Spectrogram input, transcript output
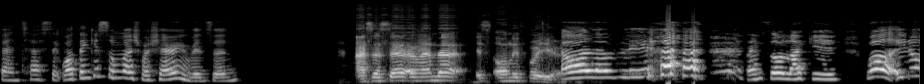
Fantastic. Well, thank you so much for sharing, Vincent. As I said, Amanda, it's only for you. Oh, lovely. I'm so lucky. Well, you know,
